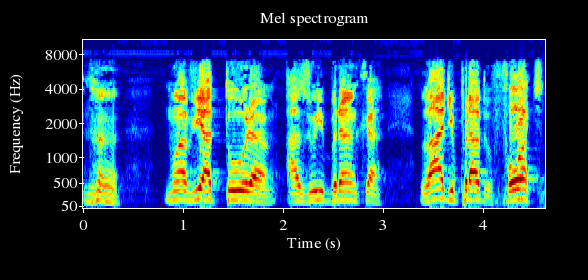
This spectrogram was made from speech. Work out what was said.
numa viatura azul e branca lá de Prado Forte,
